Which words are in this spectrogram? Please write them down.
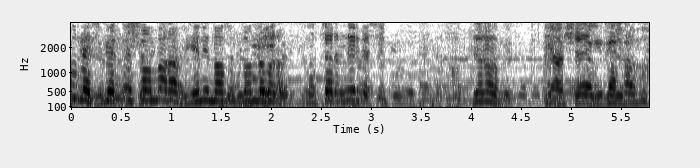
Bu resmiyette şu an var abi. Yeni Nazım planında var abi. Muhtarım neredesin? Güzel abi. Bir aşağıya bir bakalım.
